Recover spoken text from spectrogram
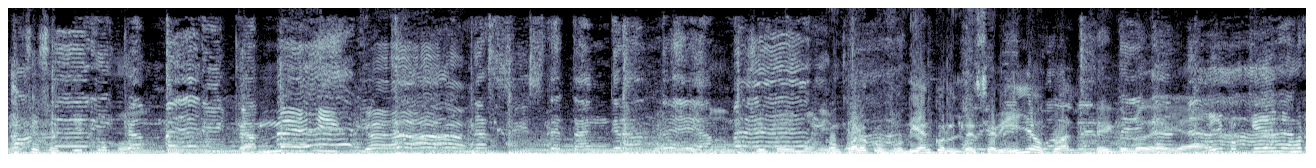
Me hace sentir como. América, América. naciste tan grande, No, ahí ¿Con cuál lo confundían? ¿Con el de Sevilla o cuál? Sí, con lo de allá. Oye, ¿por qué ya mejor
